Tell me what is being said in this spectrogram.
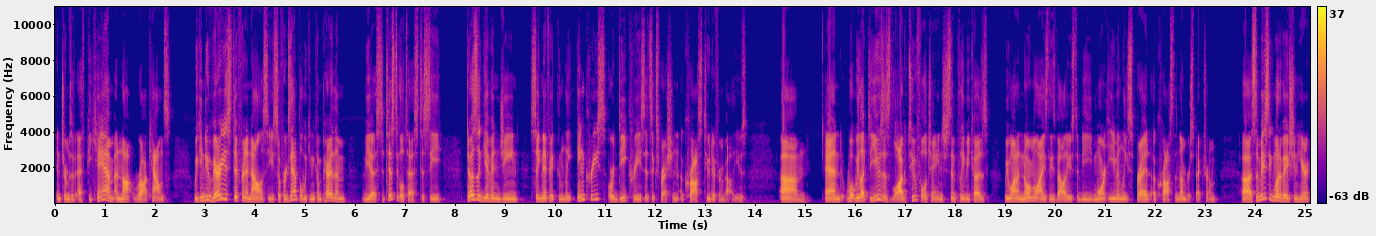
in terms of FPKM and not raw counts, we can do various different analyses. So for example, we can compare them via statistical tests to see does a given gene significantly increase or decrease its expression across two different values. Um, and what we like to use is log two-fold change simply because we want to normalize these values to be more evenly spread across the number spectrum. Uh, some basic motivation here,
